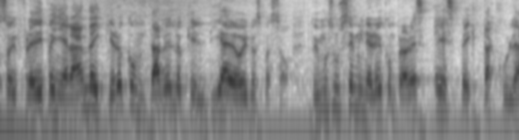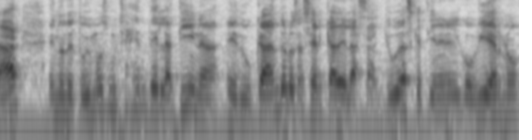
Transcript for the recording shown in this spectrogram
Soy Freddy Peñaranda y quiero contarles lo que el día de hoy nos pasó. Tuvimos un seminario de compradores espectacular en donde tuvimos mucha gente latina educándolos acerca de las ayudas que tienen el gobierno,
